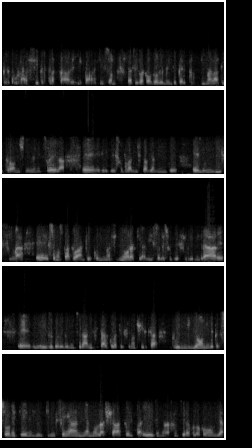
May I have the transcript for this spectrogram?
per curarsi, per trattare il Parkinson. La stessa cosa ovviamente per tutti i malati cronici del Venezuela, eh, sono la lista ovviamente è lunghissima, eh, sono stato anche con una signora che ha visto le sue figlie emigrare, eh, l'esodo dei venezuelani si calcola che siano circa 2 milioni le persone che negli ultimi sei anni hanno lasciato il paese nella frontiera con la Colombia,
